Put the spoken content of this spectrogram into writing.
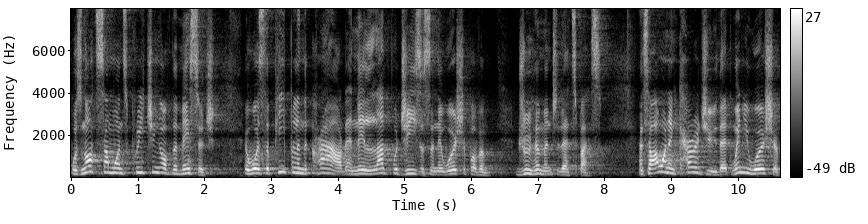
was not someone's preaching of the message, it was the people in the crowd and their love for Jesus and their worship of him drew him into that space. And so I want to encourage you that when you worship,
